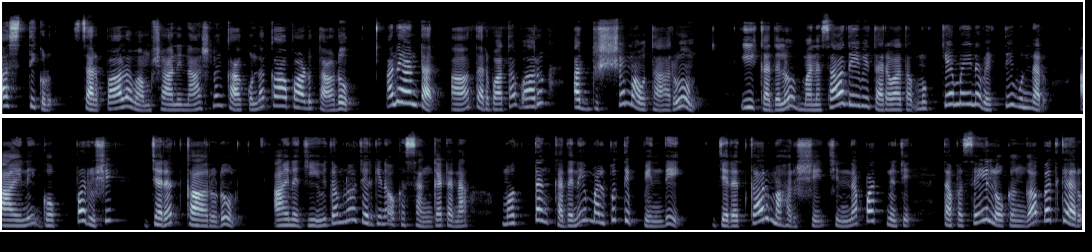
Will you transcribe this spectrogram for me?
అస్తికుడు సర్పాల వంశాన్ని నాశనం కాకుండా కాపాడుతాడు అని అంటారు. ఆ తర్వాత వారు అదృశ్యం అవుతారు ఈ కథలో మనసాదేవి తర్వాత ముఖ్యమైన వ్యక్తి ఉన్నారు. ఆయన్ని గొప్ప ఋషి జరత్కారుడు. ఆయన జీవితంలో జరిగిన ఒక సంఘటన మొత్తం కథని మలుపు తిప్పింది. జరత్కారు మహర్షి చిన్నప్పటి నుంచి తపసే లోకంగా బతికారు.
